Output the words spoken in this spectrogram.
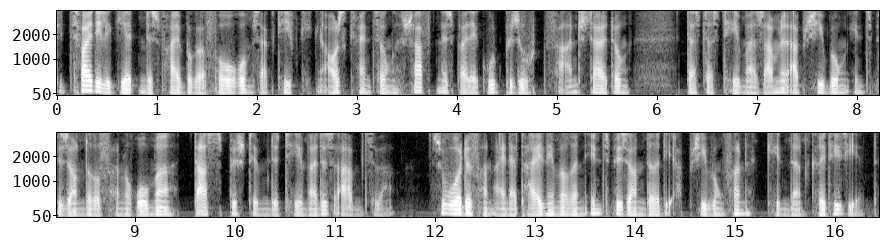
Die zwei Delegierten des Freiburger Forums aktiv gegen Ausgrenzung schafften es bei der gut besuchten Veranstaltung, dass das Thema Sammelabschiebung insbesondere von Roma das bestimmte Thema des Abends war. So wurde von einer Teilnehmerin insbesondere die Abschiebung von Kindern kritisiert.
